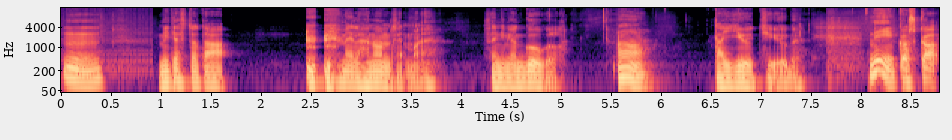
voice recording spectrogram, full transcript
mm, Mites tota, meillähän on semmoinen, sen nimi on Google Aa, tai YouTube. niin, koska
